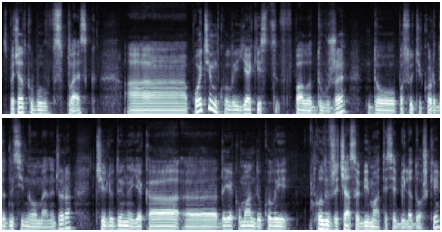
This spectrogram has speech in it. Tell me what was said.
Спочатку був всплеск, а потім, коли якість впала дуже до, по суті, координаційного менеджера чи людини, яка е, дає команду, коли, коли вже час обійматися біля дошки,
